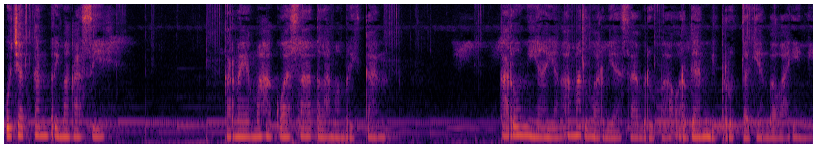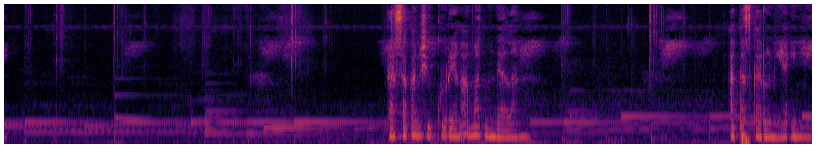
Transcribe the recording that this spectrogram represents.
Ucapkan terima kasih karena Yang Maha Kuasa telah memberikan karunia yang amat luar biasa berupa organ di perut bagian bawah ini. Rasakan syukur yang amat mendalam atas karunia ini,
